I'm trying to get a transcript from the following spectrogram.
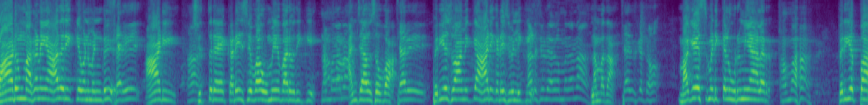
பாடும் மகனை ஆதரிக்க வேண்டும் என்று சரி. ஆடி சித்திரை கடைசி செவ்வா உமைய பார்வதிக்கு. நம்ம தானா? அஞ்சாவது செவ்வா. சரி. பெரிய சுவாமிக்கு ஆடி கடைசி வெள்ளிக்கு. கடைசி நம்ம தானா? நம்ம தான். சரி கேட்டோம் மகேஷ் மெடிக்கல் உரிமையாளர். ஆமா. பெரியப்பா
